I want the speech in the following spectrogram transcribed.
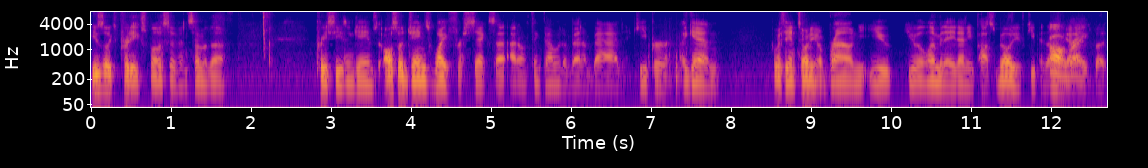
He's looked pretty explosive in some of the preseason games. Also, James White for six. I, I don't think that would have been a bad keeper. Again, with Antonio Brown, you you eliminate any possibility of keeping those Oh, guys. right. But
